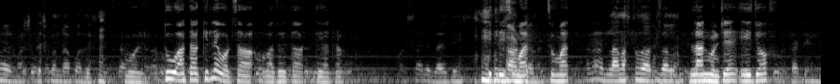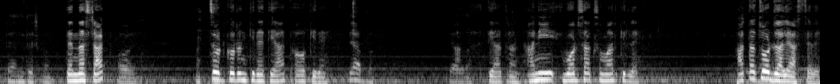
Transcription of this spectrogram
हय मातशें तशें करून रावपा जाय. वय तूं आतां कितले वर्सां वाजयता तियात्राक? वर्सां जालीं जायतीं. कितली? सुमार सुमार? ल्हान आसतना जालो ल्हान म्हणजे एज ऑफ थर्टीन टेन तशें करून. तेन्ना स्टार्ट हय. चड करून कितें तियात्र ओ कितें तियात्र तियात्र तियात्रांत आनी वर्साक सुमार कितले? आतां चड जाले आसतले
